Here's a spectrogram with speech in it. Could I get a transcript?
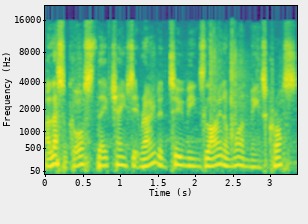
Unless, of course, they've changed it round and two means line and one means cross.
